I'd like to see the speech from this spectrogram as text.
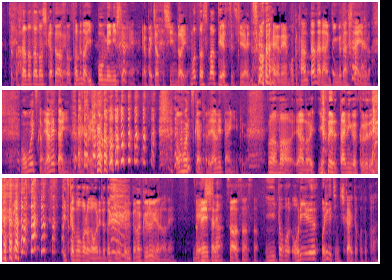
ちょったとど楽しかった、ね、そうそう撮るの1本目にしてはねやっぱりちょっとしんどいよねもっとスパッていうやつしないと。そうだよね。もっと簡単なランキング出したいんやけど。思いつかんやめたいんやからねこれ。思いつかんからやめたいんやけど。まあまああのやめるタイミングが来るでしょいつかいつか心が折れる時が来るから。まあ来るんやろうね。電車電車ね。そうそうそう。いいとこ降りる降り口に近いとことか。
